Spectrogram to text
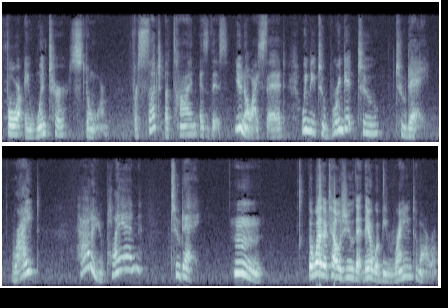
for a winter storm for such a time as this. You know, I said we need to bring it to today, right? How do you plan today? Hmm. The weather tells you that there will be rain tomorrow.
